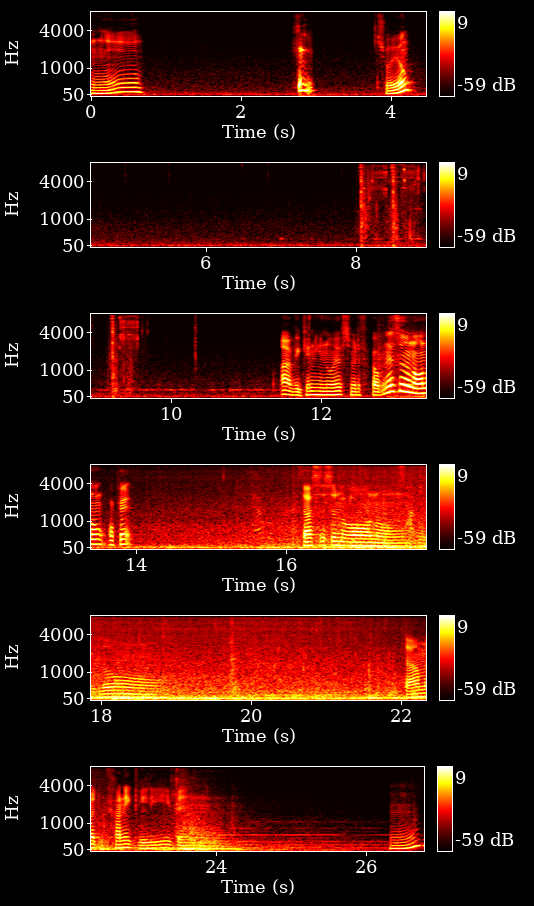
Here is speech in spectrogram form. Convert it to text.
Nee. Entschuldigung. Ah, wir können hier nur Hilfsmittel verkaufen. Das ist in Ordnung, okay. Das ist in Ordnung. So. Damit kann ich leben. Hm.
